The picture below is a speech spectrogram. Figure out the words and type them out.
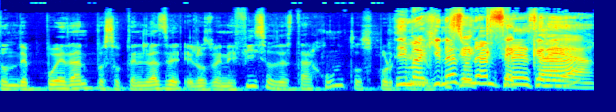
donde puedan pues obtener las los beneficios de estar juntos. Porque ¿Te imaginas Se- una se empresa? crea.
